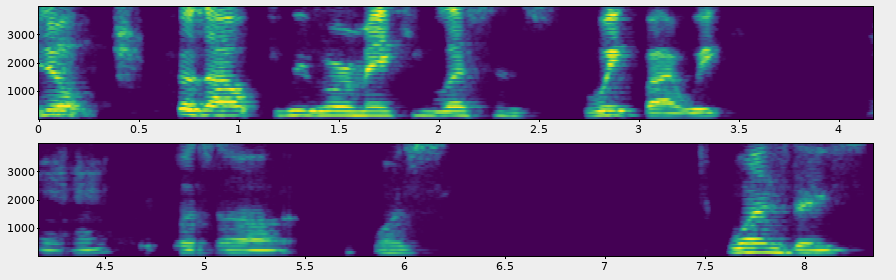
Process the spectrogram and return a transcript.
You know, because I, we were making lessons week by week. hmm It was uh, it was Wednesdays.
